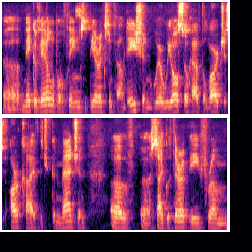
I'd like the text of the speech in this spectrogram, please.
uh, make available things at the Erickson Foundation, where we also have the largest archive that you can imagine of uh, psychotherapy from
